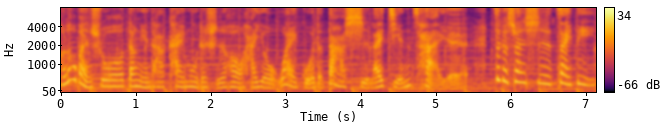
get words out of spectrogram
何老板说，当年他开幕的时候，还有外国的大使来剪彩，耶，这个算是在地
